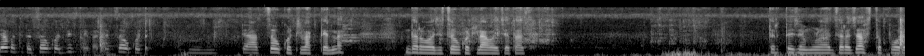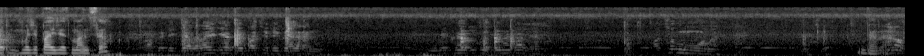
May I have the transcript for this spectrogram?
तेव्हा तिथं चौकट दिसते का? ते चौकट. त्या आज चौकट लागतील ना. दरवाजे चौकट लावायच्यात आज. तर त्याच्यामुळं आज जरा जास्त पोरं म्हणजे पाहिजेत माणसं. बरं.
